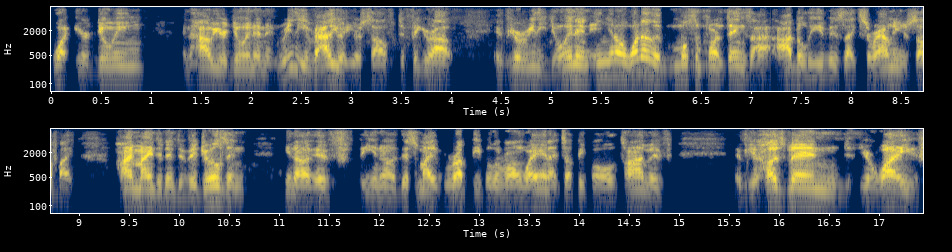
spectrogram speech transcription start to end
what you're doing and how you're doing and really evaluate yourself to figure out if you're really doing it. And, and you know, one of the most important things I, I believe is like surrounding yourself by high-minded individuals. And you know, if you know this might rub people the wrong way, and I tell people all the time, if if your husband, your wife,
